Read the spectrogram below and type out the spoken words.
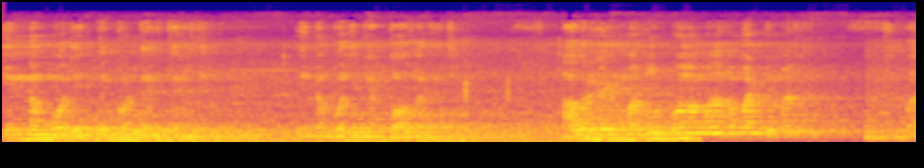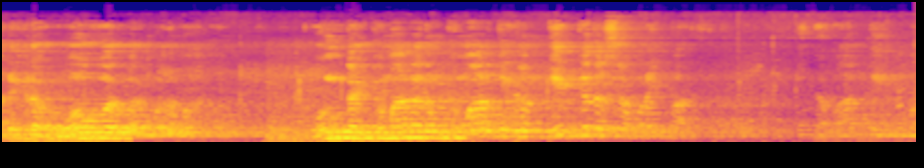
இன்னும் ஒலித்துக் கொண்டிருக்கிறது. இன்னும் ஒலிக்க போகிறது. அவர்கள் மறு மூலமாக மட்டுமல்ல வருகிற ஒவ்வொருவர் மூலமாக உங்கள் குமாரரும் குமார்த்திகளும் தீர்க்கதர்சனம் உரைப்பார். இந்த வார்த்தையின்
